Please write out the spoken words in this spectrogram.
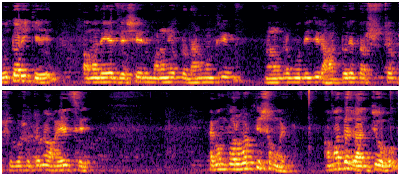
দু তারিখে আমাদের দেশের মাননীয় প্রধানমন্ত্রী নরেন্দ্র মোদীজির হাত ধরে তার শুভ সূচনা হয়েছে এবং পরবর্তী সময় আমাদের রাজ্য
